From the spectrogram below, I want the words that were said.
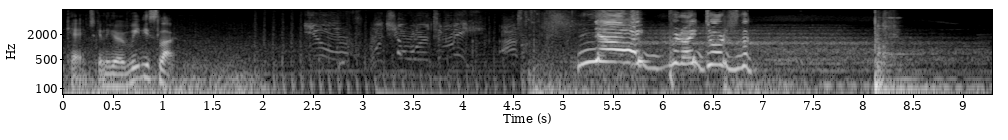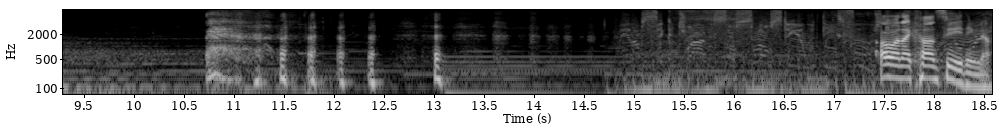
okay, just gonna go really slow. you what you were to me. I No, I, but I dodged the... Oh, and I can't see anything now.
